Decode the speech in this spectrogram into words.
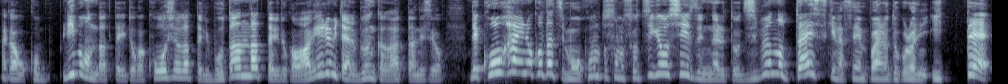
なんかこう、リボンだったりとか、交渉だったり、ボタンだったりとかをあげるみたいな文化があったんですよ。で、後輩の子たちも、ほんとその卒業シーズンになると、自分の大好きな先輩のところに行って、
